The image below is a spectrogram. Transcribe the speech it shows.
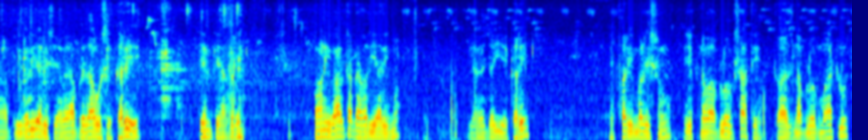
આપણી વરિયાળી છે, હવે આપણે જવું છે ઘરે. કેમ કે આપણે પાણી વાળતા હતા વરિયાળીમાં. એટલે હવે જઈએ ઘરે ફરી મળીશું એક નવા બ્લોગ સાથે. તો આજના બ્લોગમાં આટલું જ.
